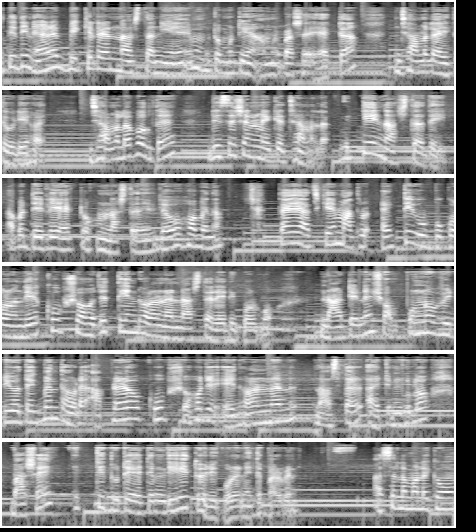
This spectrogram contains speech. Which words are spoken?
প্রতিদিনের বিকেলের নাস্তা নিয়ে মোটামুটি আমার বাসায় একটা ঝামেলাই তৈরি হয়। ঝামেলা বলতে ডিসিশন মেকের ঝামেলা। কি নাস্তা দেই? আবার ডেলি একরকম নাস্তা দিলেও হবে না। তাই আজকে মাত্র একটি উপকরণ দিয়ে খুব সহজে তিন ধরনের নাস্তা রেডি করব। না টেনে সম্পূর্ণ ভিডিও দেখবেন, তাহলে আপনারাও খুব সহজে এই ধরনের নাস্তার আইটেমগুলো বাসায় একটি দুটি আইটেম দিয়েই তৈরি করে নিতে পারবেন। আসসালামু আলাইকুম,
